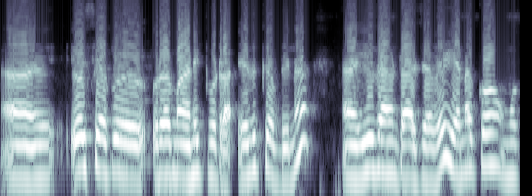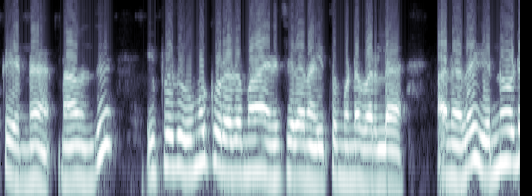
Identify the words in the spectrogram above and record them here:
ஆஹ் யோசியாவுக்கு உரமா அனுப்பிவிடுறான். எதுக்கு அப்படின்னா யூதான் ராஜாவே எனக்கும் உமக்கு என்ன? நான் வந்து இப்போது உமக்கு விரோதமா என்ன நான் யுத்தம் பண்ண வரல. அதனால என்னோட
